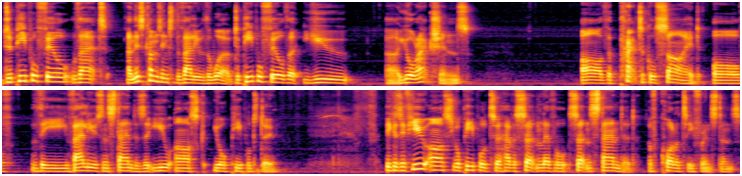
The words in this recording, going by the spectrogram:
Do people feel that, and this comes into the value of the work, do people feel that you, uh, your actions are the practical side of the values and standards that you ask your people to do? Because if you ask your people to have a certain level, certain standard of quality, for instance,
